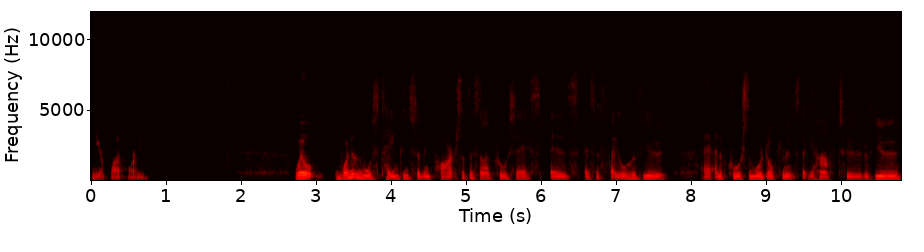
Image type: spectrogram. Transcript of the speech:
in your platform? Well, one of the most time consuming parts of the SAR process is, is a file review. Uh, and of course, the more documents that you have to review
